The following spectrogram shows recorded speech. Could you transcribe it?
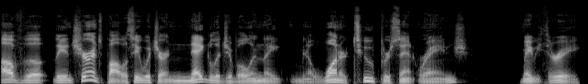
of the, the insurance policy, which are negligible in the you know 1 or 2% range, maybe 3,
